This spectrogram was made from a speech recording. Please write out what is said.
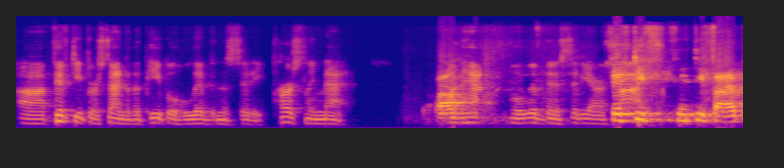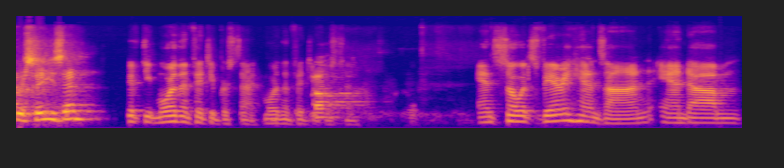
uh, 50% of the people who lived in the city, personally met. Wow. Than half who lived in a city our 50, size. 55%, you said? 50, more than 50%, more than 50%. And so it's very hands-on. And, um,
